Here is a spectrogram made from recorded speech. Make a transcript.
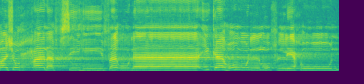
يوق شح نفسه فأولئك هم المفلحون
